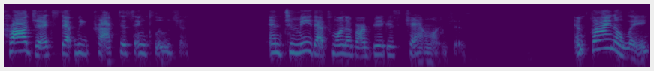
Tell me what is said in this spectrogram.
projects that we practice inclusion. And to me, that's one of our biggest challenges. And finally,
